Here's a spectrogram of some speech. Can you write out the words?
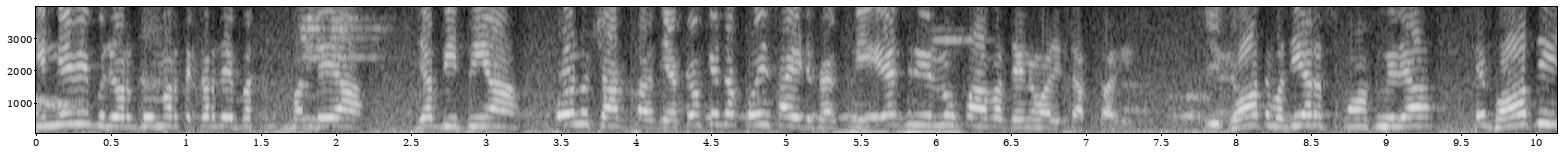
ਜਿੰਨੇ ਵੀ ਬਜ਼ੁਰਗ ਉਮਰ ਤੱਕ ਦੇ ਬੰਦੇ ਆ ਜਾਂ ਬੀਬੀਆਂ ਉਹ ਇਹਨੂੰ ਛਕ ਸਕਦੀਆਂ ਕਿਉਂਕਿ ਇਹਦਾ ਕੋਈ ਸਾਈਡ ਇਫੈਕਟ ਨਹੀਂ। ਇਹ ਸਰੀਰ ਨੂੰ ਪਾਵਰ ਦੇਣ ਵਾਲੀ ਤਾਕਤ ਆ ਗਈ ਠੀਕ ਆ। ਬਹੁਤ ਵਧੀਆ ਰਿਸਪੌਂਸ ਮਿਲਿਆ ਤੇ ਬਹੁਤ ਹੀ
